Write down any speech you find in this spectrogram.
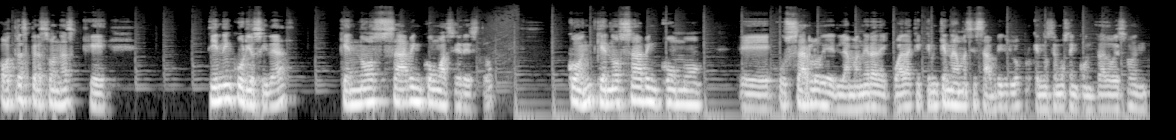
otras personas que tienen curiosidad, que no saben cómo hacer esto con que no saben cómo eh, usarlo de la manera adecuada, que creen que nada más es abrirlo, porque nos hemos encontrado eso en,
